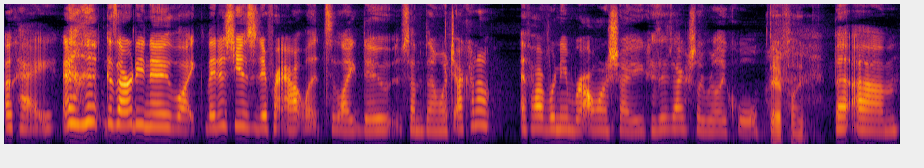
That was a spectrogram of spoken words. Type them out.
okay, because I already knew like they just used a different outlet to like do something, which I kind of, if I remember, I want to show you because it's actually really cool. Definitely. But um,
